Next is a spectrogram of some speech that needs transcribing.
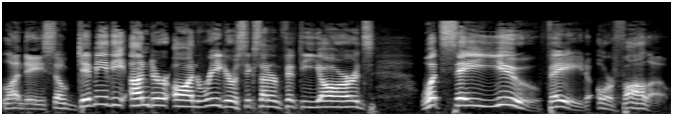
Lundy. So give me the under on Reagor, 650 yards. What say you, fade or follow?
